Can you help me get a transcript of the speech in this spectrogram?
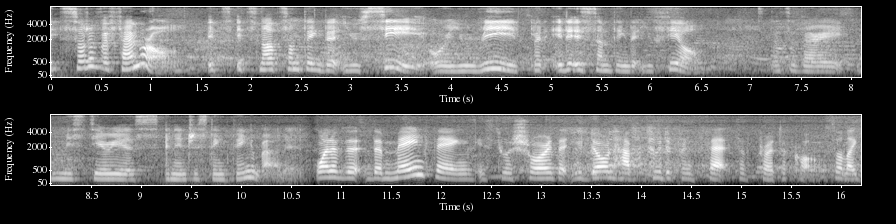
it's sort of ephemeral. It's, it's not something that you see or you read, but it is something that you feel. That's a very mysterious and interesting thing about it. One of the, the main things is to assure that you don't have two different sets of protocols. So, like,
